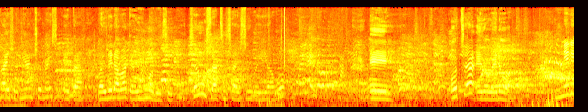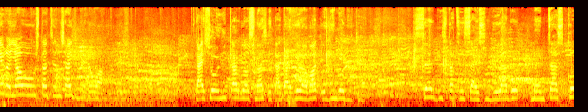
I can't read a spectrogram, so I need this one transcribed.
Kaixo, ni antxo naiz eta galdera bat egingo duzu. Zer gustatzen zaizu gehiago? E, hotza edo beroa? Niri gehiago gustatzen zait beroa. Kaixo, ni Carlos naiz eta galdera bat egingo ditu. Zer gustatzen zaizu gehiago mentzazko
